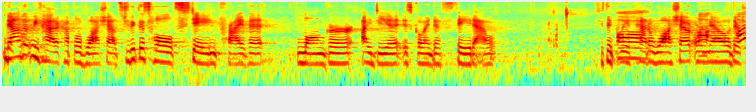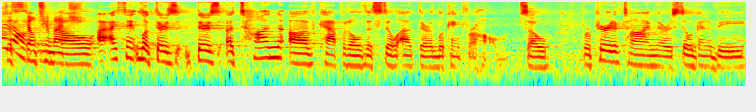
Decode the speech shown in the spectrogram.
Now that we've had a couple of washouts, do you think this whole staying private longer idea is going to fade out? Do you think we've uh, had a washout, or no, there's I just still too much? know. I, I think, look, there's there's a ton of capital that's still out there looking for a home. So, for a period of time, there is still going to be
